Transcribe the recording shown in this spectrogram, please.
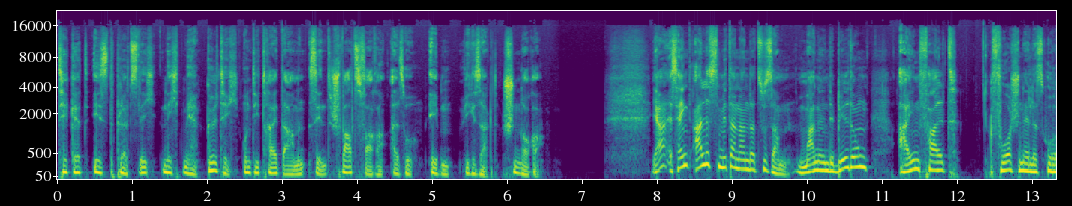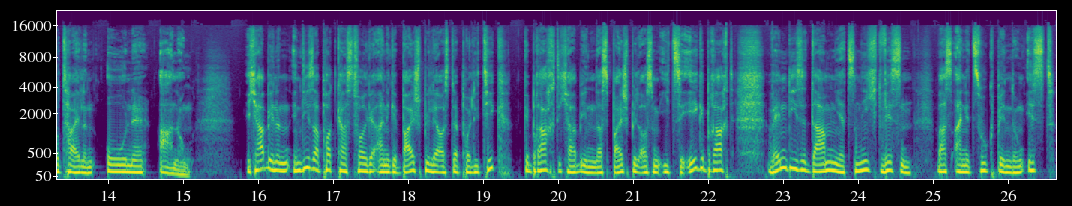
Ticket ist plötzlich nicht mehr gültig und die drei Damen sind Schwarzfahrer, also eben, wie gesagt, Schnorrer. Ja, es hängt alles miteinander zusammen. Mangelnde Bildung, Einfalt, vorschnelles Urteilen ohne Ahnung. Ich habe Ihnen in dieser Podcast-Folge einige Beispiele aus der Politik gebracht. Ich habe Ihnen das Beispiel aus dem ICE gebracht. Wenn diese Damen jetzt nicht wissen, was eine Zugbindung ist,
